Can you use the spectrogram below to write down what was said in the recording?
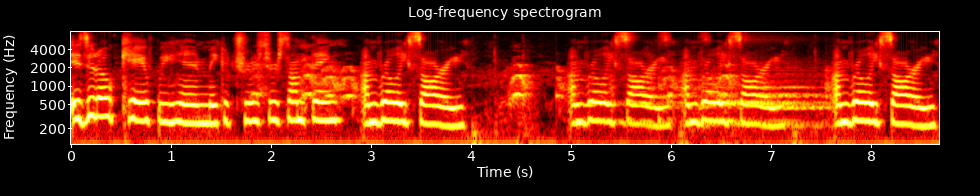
Is it okay if we can make a truce or something? I'm really sorry. I'm really sorry. I'm really sorry. I'm really sorry.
